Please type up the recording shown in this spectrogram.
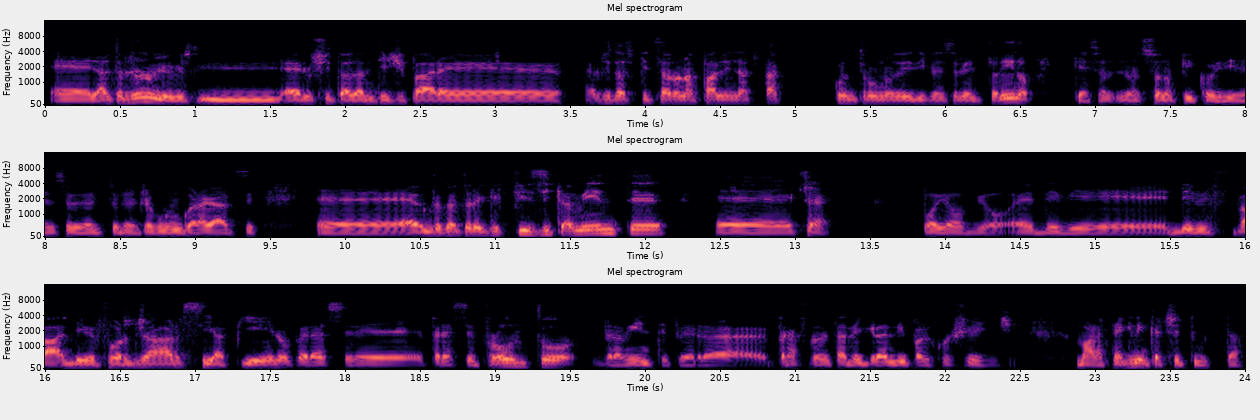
eh, l'altro giorno è riuscito ad anticipare, è riuscito a spizzare una palla in attacco contro uno dei difensori del Torino, che son- non sono piccoli difensori del Torino, cioè comunque ragazzi, eh, è un giocatore che fisicamente eh, c'è. Poi, ovvio, eh, deve, deve fa- deve forgiarsi a pieno per essere, per essere pronto veramente per, per affrontare i grandi palcoscenici. Ma la tecnica c'è tutta.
